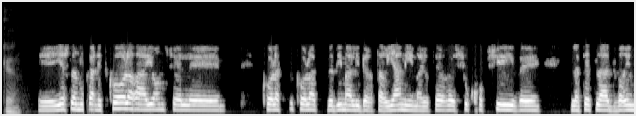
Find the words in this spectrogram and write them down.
כן. יש לנו כאן את כל הרעיון של כל, כל הצדדים הליברטריאניים, היותר שוק חופשי ולתת לדברים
